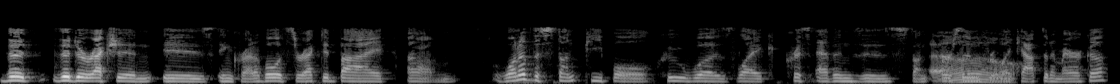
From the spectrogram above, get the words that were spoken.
the The direction is incredible. It's directed by um one of the stunt people who was like Chris Evans's stunt person for Oh. like Captain America.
